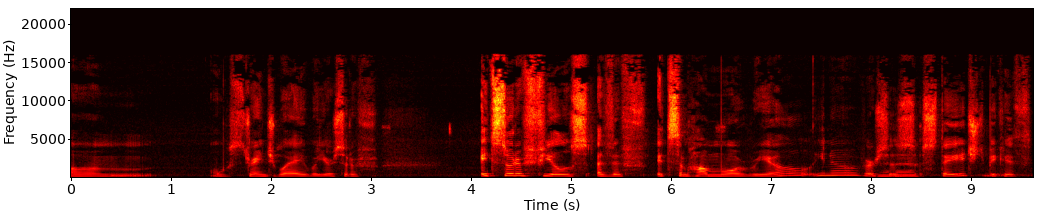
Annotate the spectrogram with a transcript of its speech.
um, strange way where you're sort of. It sort of feels as if it's somehow more real, you know, versus Mm-hmm. staged because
